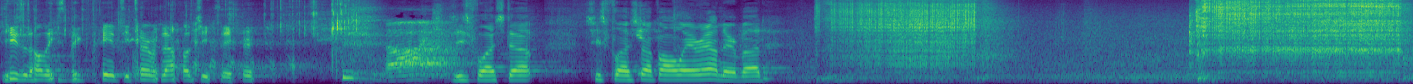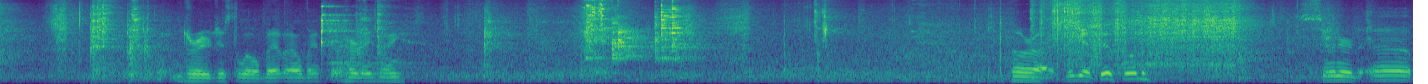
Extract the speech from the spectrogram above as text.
using all these big fancy terminologies here. All right. She's flushed up. She's flushed up all the way around there, bud. Drew just a little bit, but I don't think it's gonna hurt anything. All right, we get this one centered up.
